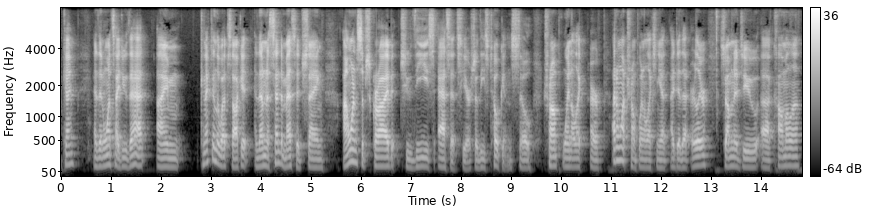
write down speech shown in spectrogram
okay? And then once I do that, I'm connecting the WebSocket and then I'm gonna send a message saying, I want to subscribe to these assets here, so these tokens. So Trump win elect, or I don't want Trump win election yet. I did that earlier. So I'm going to do uh, Kamala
